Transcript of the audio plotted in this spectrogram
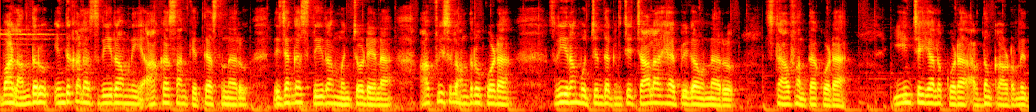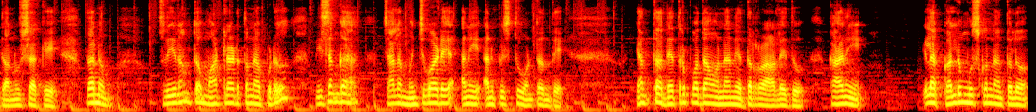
వాళ్ళందరూ ఎందుకలా శ్రీరామ్ని ఆకాశానికి ఎత్తేస్తున్నారు? నిజంగా శ్రీరామ్ మంచోడేనా? ఆఫీసులో అందరూ కూడా శ్రీరామ్ వచ్చిన దగ్గర నుంచి చాలా హ్యాపీగా ఉన్నారు స్టాఫ్ అంతా కూడా. ఏం చేయాలో కూడా అర్థం కావడం లేదు అనుషాకి. తను శ్రీరామ్తో మాట్లాడుతున్నప్పుడు నిజంగా చాలా మంచివాడే అని అనిపిస్తూ ఉంటుంది. ఎంత నిద్రపోదామన్నా నిద్ర రాలేదు. కానీ ఇలా కళ్ళు మూసుకున్నంతలో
